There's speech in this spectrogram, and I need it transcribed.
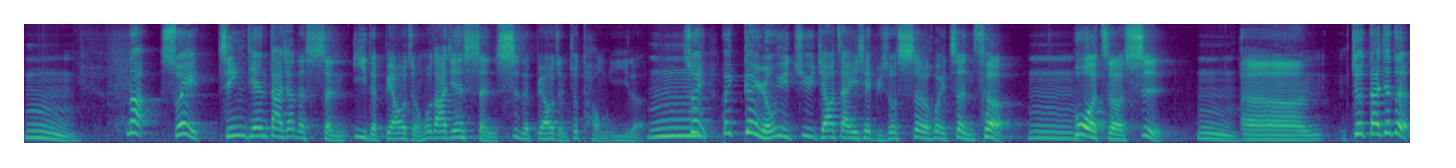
嗯，那所以今天大家的审议的标准，或大家今天审视的标准就统一了，嗯，所以会更容易聚焦在一些比如说社会政策，嗯，或者是嗯。呃，就大家的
